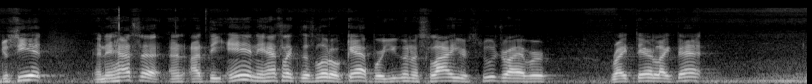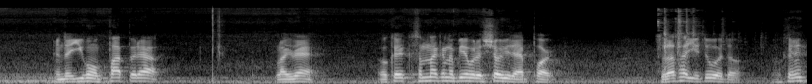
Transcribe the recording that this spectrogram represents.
You see it? And it has a and at the end it has like this little gap where you're gonna slide your screwdriver right there like that. And then you're gonna pop it out like that. Okay, because I'm not gonna be able to show you that part. So that's how you do it though. Okay?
